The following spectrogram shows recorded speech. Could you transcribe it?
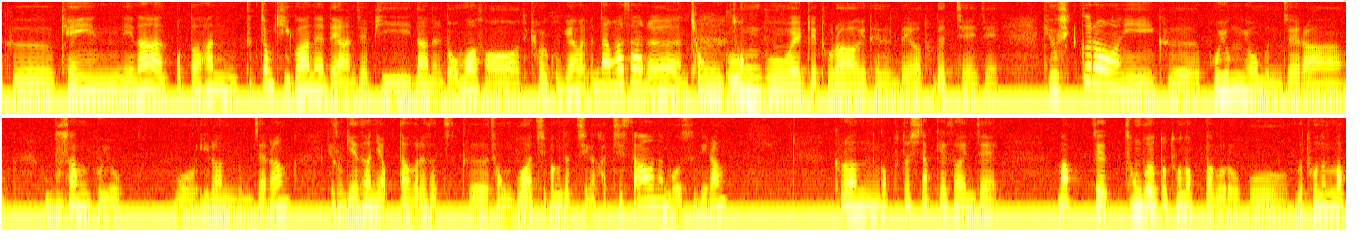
그 개인이나 어떤 한 특정 기관에 대한 이제 비난을 넘어서 결국에 맨날 화살은 정부. 정부에게 돌아가게 되는데요. 도대체 이제 계속 시끄러운 이 그 보육료 문제랑 무상 보육 뭐 이런 문제랑 계속 예산이 없다 그래서 지- 그 정부와 지방자치가 같이 싸우는 모습이랑 그런 것부터 시작해서 이제 막 이제 정부는 또 돈 없다 그러고 그 돈은 막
